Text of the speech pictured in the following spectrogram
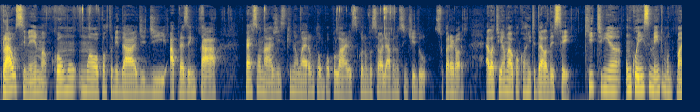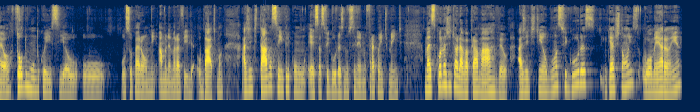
para o cinema como uma oportunidade de apresentar personagens que não eram tão populares quando você olhava no sentido super-herói. Ela tinha a maior concorrente dela, DC, que tinha um conhecimento muito maior. Todo mundo conhecia o, o, o Super-Homem, a Mulher Maravilha, o Batman. A gente tava sempre com essas figuras no cinema frequentemente, mas quando a gente olhava para Marvel, a gente tinha algumas figuras em questões, o Homem-Aranha,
